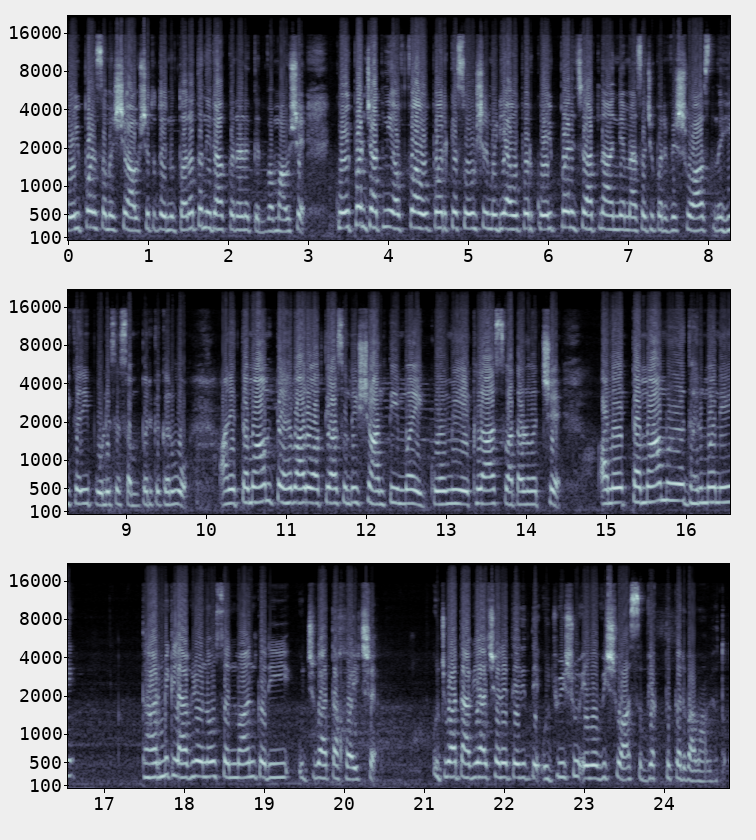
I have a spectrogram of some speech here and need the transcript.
કોઈ પણ સમસ્યા આવશે તો તેનું તરત નિરાકરણ કરવામાં આવશે. કોઈ પણ જાતની અફવા ઉપર કે સોશિયલ મીડિયા ઉપર કોઈ પણ જાતના અન્ય મેસેજ ઉપર વિશ્વાસ નહીં કરી પોલીસે સંપર્ક કરવો. અને તમામ તહેવારો અત્યાર સુધી શાંતિમય, કોમી, એકલાસ વાતાવરણ વચ્ચે. અને તમામ ધર્મની ધાર્મિક લાગણીઓનું સન્માન કરી ઉજવાતા હોય છે. ઉજવાતા આવ્યા છે અને તે રીતે ઉજવીશું એવો વિશ્વાસ વ્યક્ત કરવામાં આવ્યો હતો.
